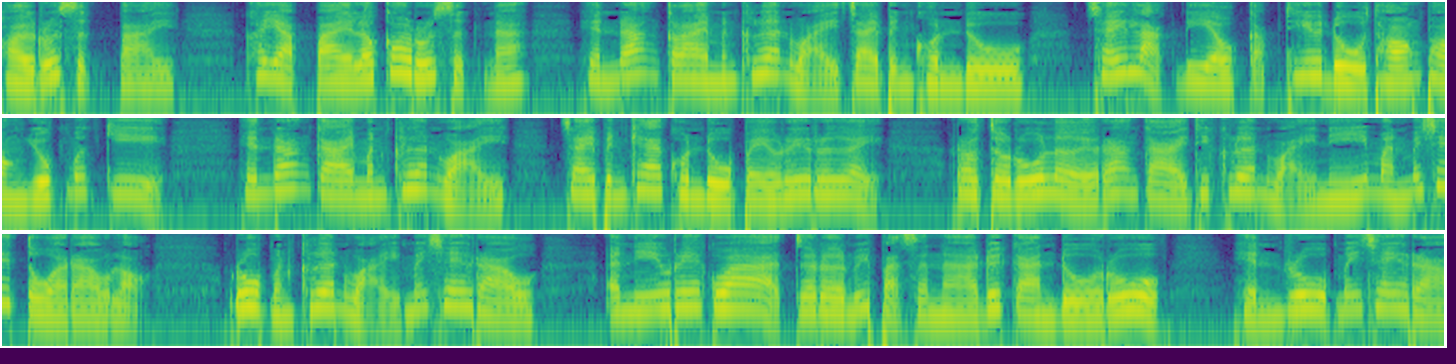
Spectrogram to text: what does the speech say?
คอยรู้สึกไป ขยับไปแล้วก็รู้สึกนะ เห็นร่างกายมันเคลื่อนไหวใจเป็นคนดู ใช้หลักเดียวกับที่ดูท้องพองยุบเมื่อกี้เห็นร่างกายมันเคลื่อนไหว ใจเป็นแค่คนดูไปเรื่อยๆ เราจะรู้เลยร่างกายที่เคลื่อนไหวนี้มันไม่ใช่ตัวเราหรอก รูปมันเคลื่อนไหวไม่ใช่เรา อันนี้เรียกว่าเจริญวิปัสสนาด้วยการดูรูป เห็นรูปไม่ใช่เรา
